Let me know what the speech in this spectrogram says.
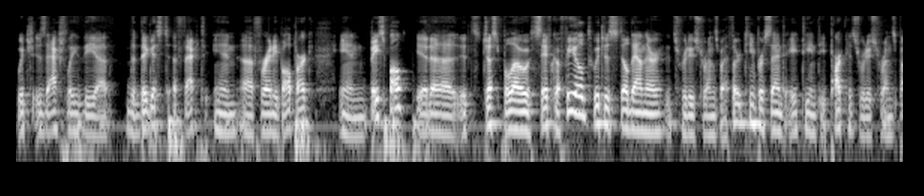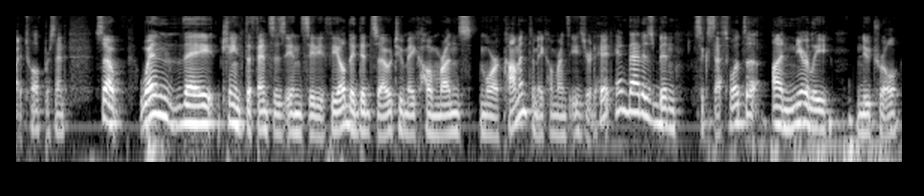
which is actually the uh, the biggest effect in uh, for any ballpark in baseball. It uh, it's just below Safeco Field, which is still down there. It's reduced runs by 13%. AT&T Park has reduced runs by 12%. So when they changed the fences in Citi Field, they did so to make home runs more common, to make home runs easier to hit, and that has been successful. It's a, a nearly neutral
